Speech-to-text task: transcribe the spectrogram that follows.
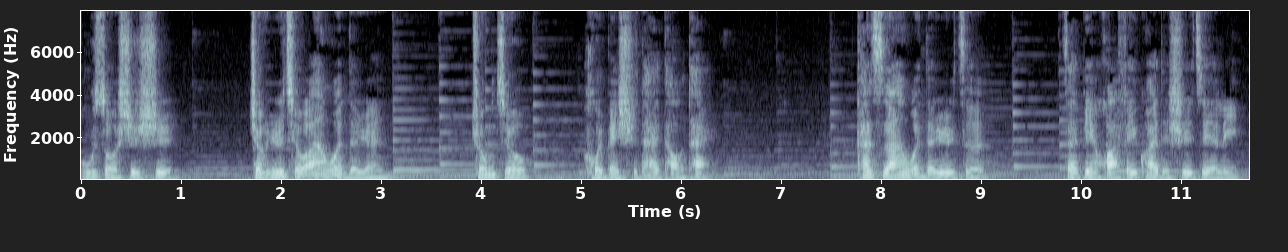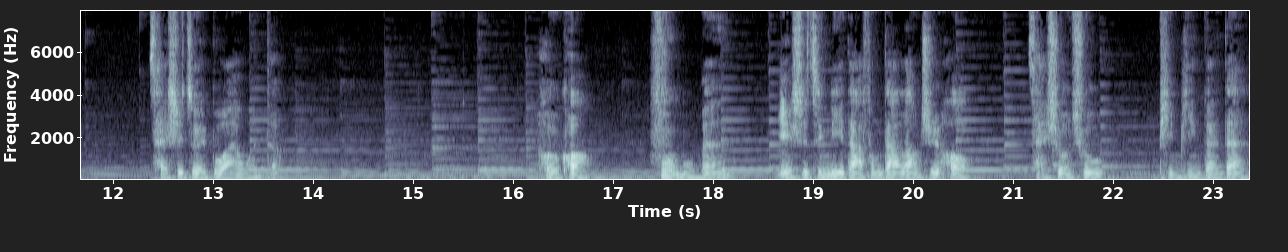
无所事事、整日求安稳的人，终究会被时代淘汰。看似安稳的日子，在变化飞快的世界里，才是最不安稳的。何况，父母们也是经历大风大浪之后，才说出“平平淡淡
